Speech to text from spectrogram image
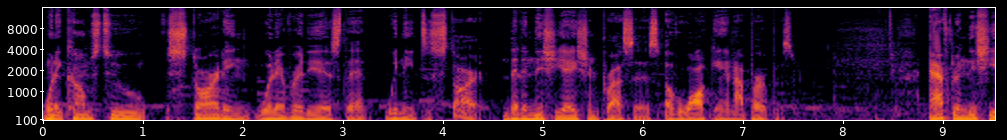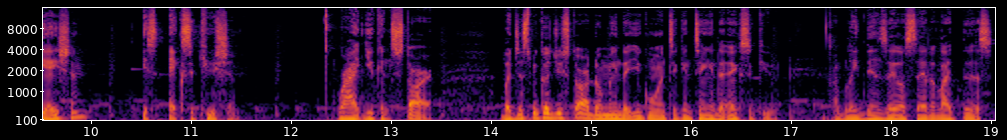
when it comes to starting whatever it is that we need to start, that initiation process of walking in our purpose. After initiation, it's execution. Right? You can start. But just because you start don't mean that you're going to continue to execute. I believe Denzel said it like this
